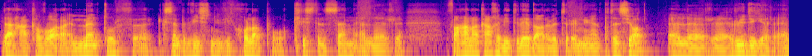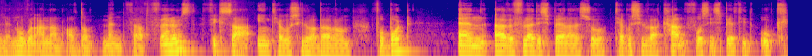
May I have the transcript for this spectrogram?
Där han kan vara en mentor för exempelvis nu vi kollar på Christensen eller för han har kanske lite ledare, vet du, nu en potential. Eller eh, Rudiger eller någon annan av dem. Men för att främst fixa in Thiago Silva behöver de få bort en överflödig spelare så Thiago Silva kan få sin speltid och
